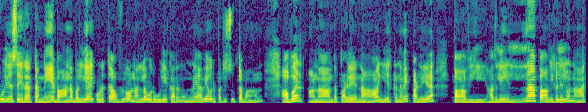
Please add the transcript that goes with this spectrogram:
ஊழியம் செய்கிறார் தன்னையே பான பலியாய் கொடுத்து அவ்வளோ நல்ல ஒரு ஊழியக்காரன் உண்மையாகவே ஒரு பரிசுத்தவான். அவர் ஆனால் அந்த பழைய நான் ஏற்கனவே பழைய பாவி. அதுலேயும் எல்லா பாவிகளிலும் நான்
